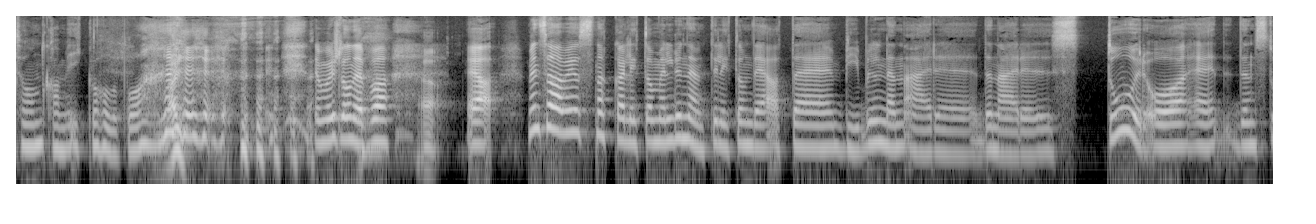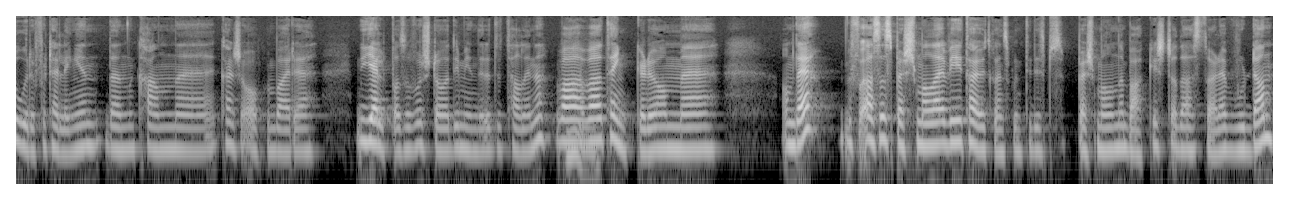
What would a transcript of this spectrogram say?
sånn kan vi ikke holde på. det må vi slå ned på. Ja. ja. Men så har vi jo snakka litt om, eller du nevnte litt om det at eh, Bibelen, den er, eh, den er, eh, stor. Og eh, den store fortellingen, den kan eh, kanskje åpenbare Hjelpe oss å forstå de mindre detaljene. Hva, mm. hva tenker du om, eh, om det? Altså spørsmålet, Vi tar utgangspunkt i de spørsmålene bakerst, og da står det hvordan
